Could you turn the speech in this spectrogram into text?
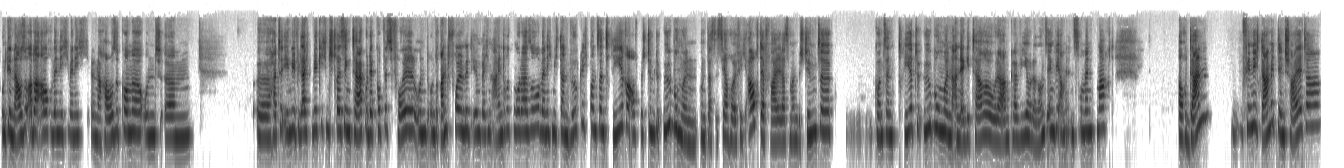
Und genauso aber auch, wenn ich, wenn ich nach Hause komme und ähm, äh, hatte irgendwie vielleicht wirklich einen stressigen Tag und der Kopf ist voll und, und randvoll mit irgendwelchen Eindrücken oder so, wenn ich mich dann wirklich konzentriere auf bestimmte Übungen, und das ist ja häufig auch der Fall, dass man bestimmte konzentrierte Übungen an der Gitarre oder am Klavier oder sonst irgendwie am Instrument macht, auch dann finde ich damit den Schalter,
